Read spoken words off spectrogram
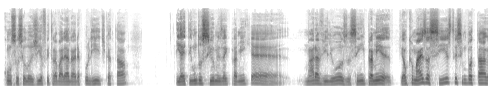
com sociologia fui trabalhar na área política e tal. E aí tem um dos filmes aí para mim que é maravilhoso, assim, para mim é, é o que eu mais assisto e se me botar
